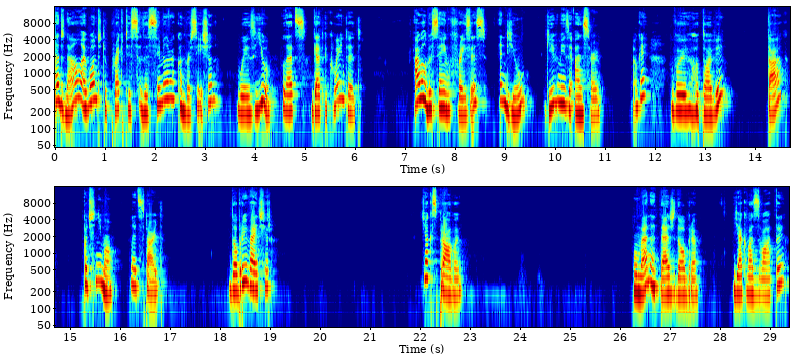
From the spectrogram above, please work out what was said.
And now I want to practice the similar conversation with you. Let's get acquainted. I will be saying phrases and you give me the answer. Okay? Ви готові? Так? Почнімо. Let's start. Добрий вечір. Як справи? У мене теж добре. Як вас звати?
